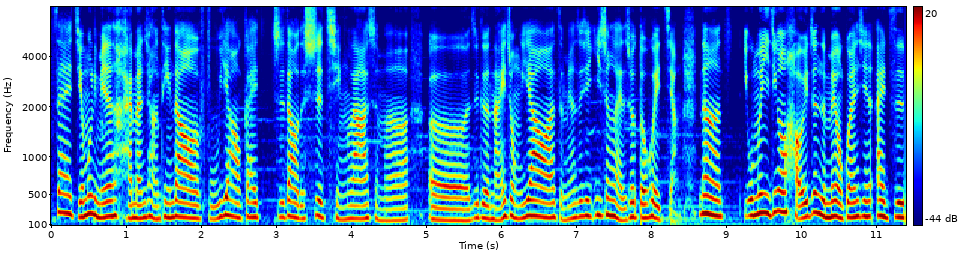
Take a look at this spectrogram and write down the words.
在节目里面还蛮常听到服药该知道的事情啦，什么呃，这个哪一种药啊，怎么样？这些医生来的时候都会讲。那我们已经有好一阵子没有关心艾滋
